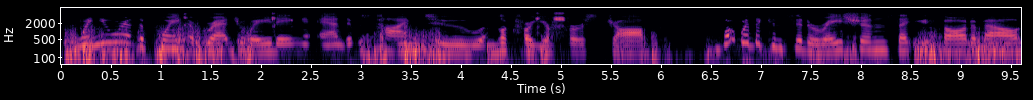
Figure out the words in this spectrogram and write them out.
When you were at the point of graduating and it was time to look for your first job, what were the considerations that you thought about?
